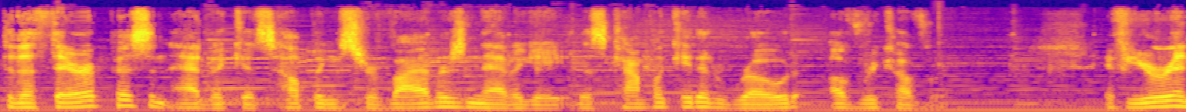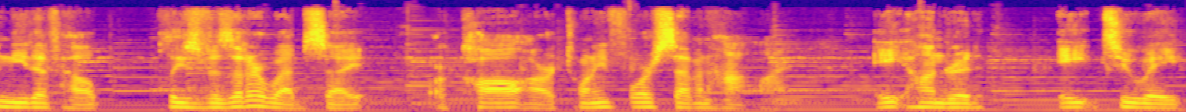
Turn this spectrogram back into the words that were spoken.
to the therapists and advocates helping survivors navigate this complicated road of recovery. If you're in need of help, please visit our website or call our 24 7 hotline, 800 828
